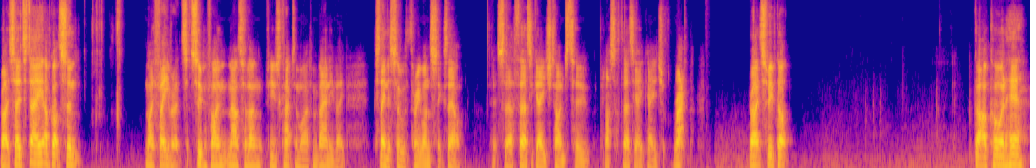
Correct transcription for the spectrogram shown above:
Right, so today I've got some my favourite superfine Mauter fused Clapton wire from Vandy Vape, stainless steel 316L. It's uh, 30 gauge times 2 plus a 38 gauge wrap. Right, so we've got got our coil here.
